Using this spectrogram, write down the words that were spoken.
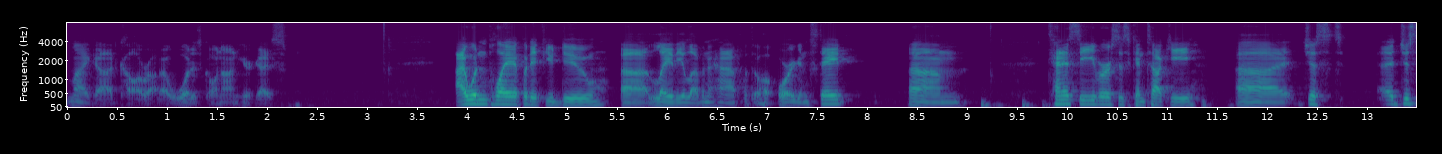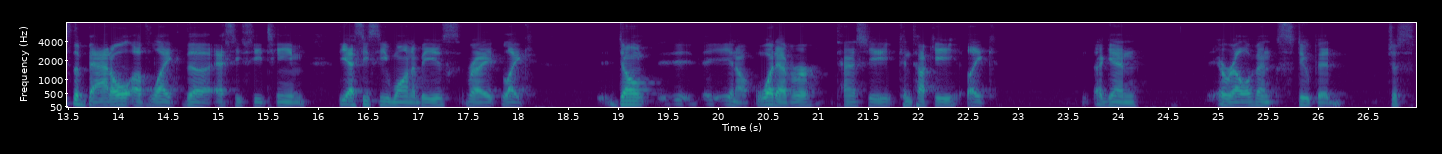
My God, Colorado. What is going on here, guys? I wouldn't play it, but if you do, uh, lay the 11 and a half with Oregon State. Um, Tennessee versus Kentucky. Uh, just uh, just the battle of like the SEC team, the SEC wannabes, right? Like, don't you know whatever Tennessee, Kentucky, like again, irrelevant, stupid. Just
